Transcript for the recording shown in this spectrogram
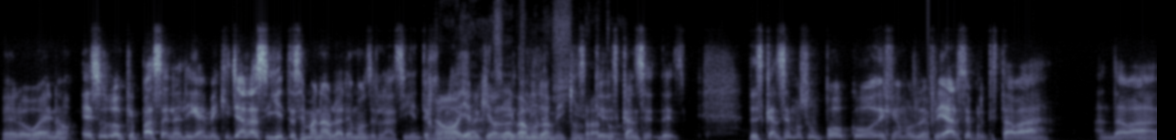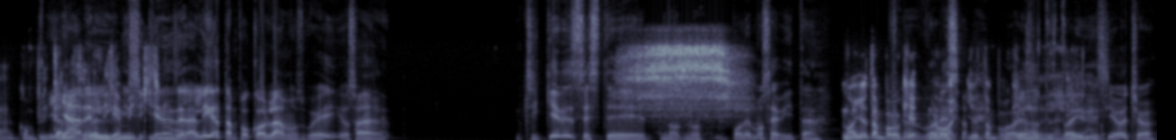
Pero bueno, eso es lo que pasa en la Liga MX. Ya la siguiente semana hablaremos de la siguiente jornada. ya, no quiero hablar de la Liga MX. Que descanse, descansemos un poco, dejémoslo enfriarse porque estaba, andaba complicándose la Liga MX. Y si quieres de la Liga tampoco hablamos, güey. O sea, si quieres, este, no, nos podemos evitar. No, yo tampoco quiero. no, yo tampoco Por eso te estoy 18.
